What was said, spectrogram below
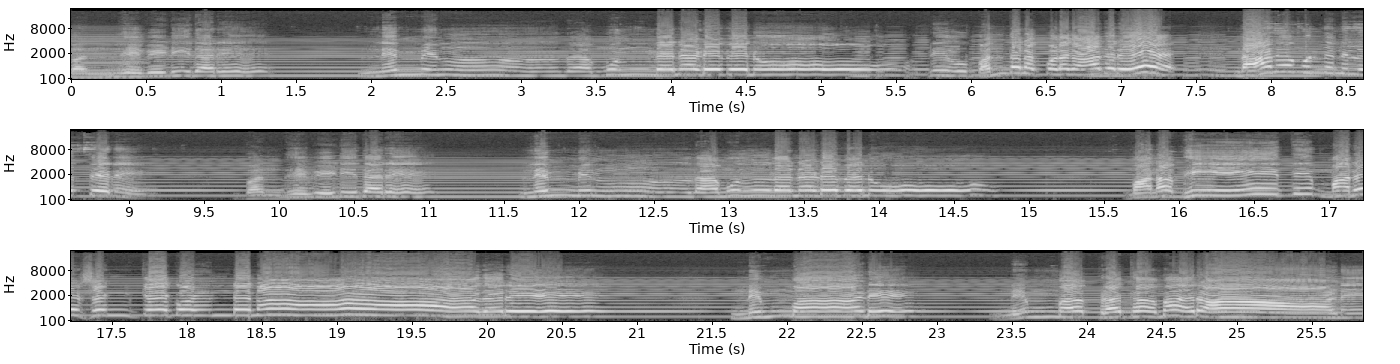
ಬಂಧಿ ಬಿಡಿದರೆ ನಿಮ್ಮಿಂದ ಮುಂದೆ ನಡೆವೆನು. ನೀವು ಬಂಧನಕ್ಕೊಳಗಾದರೆ ನಾನೇ ಮುಂದೆ ನಿಲ್ಲುತ್ತೇನೆ. ಬಂಧಿ ಬಿಡಿದರೆ ನಿಮ್ಮಿಂದ ಮುಂದೆ ನಡೆವೆನು. ಮನಭೀತಿ ಮನಶಂಕೆಗೊಂಡನಾದರೆ ನಿಮ್ಮಾಣೆ ನಿಮ್ಮ ಪ್ರಥಮ ರಾಣೆ.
